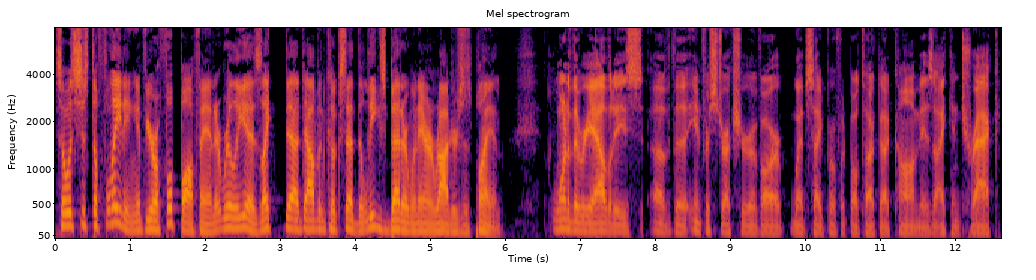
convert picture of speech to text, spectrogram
So it's just deflating if you're a football fan. It really is. Like uh, Dalvin Cook said, the league's better when Aaron Rodgers is playing. One of the realities of the infrastructure of our website profootballtalk.com is I can track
